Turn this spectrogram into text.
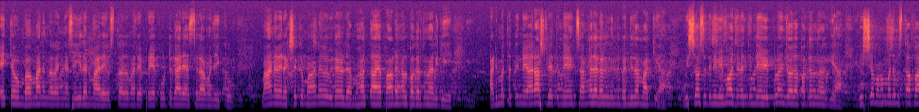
ഏറ്റവും ബഹുമാനം നിറഞ്ഞ ശഹീദന്മാരെ ഉസ്താദുമാരെ പ്രിയ കൂട്ടുകാരെ അസ്സലാം അലൈക്കും. മാനവ രക്ഷക്ക് മാനവ വികളുടെ മഹത്തായ പാഠങ്ങൾ പകർന്നു നൽകി. അടിമത്തത്തിന്റെ അരാഷ്ട്രീയത്തിന്റെയും ചങ്ങലകളിൽ നിന്ന് ബന്ധിതമാക്കിയ വിശ്വാസത്തിന് വിമോചനത്തിന്റെ വിപ്ലവം ജോല പകർന്നു നൽകിയ വിശ്വ മുഹമ്മദ് മുസ്തഫ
